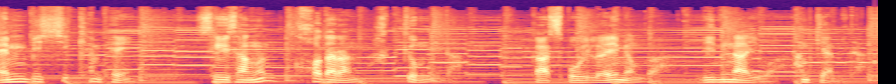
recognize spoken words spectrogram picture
MBC 캠페인 세상은 커다란 학교입니다. 가스보일러의 명가 민나이와 함께합니다.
